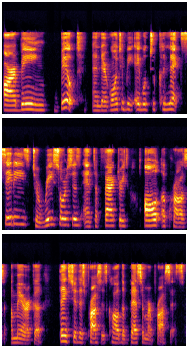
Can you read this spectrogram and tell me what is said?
are being built and they're going to be able to connect cities to resources and to factories all across America thanks to this process called the Bessemer process.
